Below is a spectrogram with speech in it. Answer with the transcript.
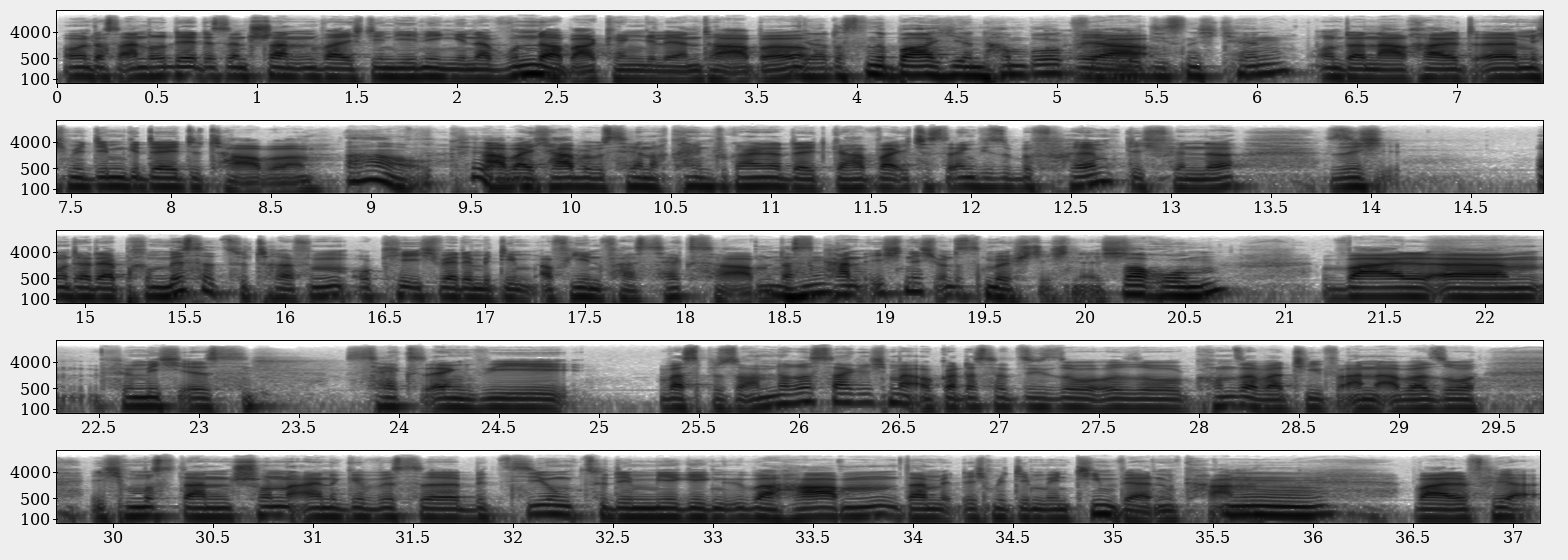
Und das andere Date ist entstanden, weil ich denjenigen in der Wunderbar kennengelernt habe Ja, das ist eine Bar hier in Hamburg, für Ja. alle, die es nicht kennen. und danach halt äh, mich mit dem gedatet habe. Ah, okay. Aber ich habe bisher noch kein Grinder-Date gehabt, weil ich das irgendwie so befremdlich finde, sich unter der Prämisse zu treffen, okay, ich werde mit dem auf jeden Fall Sex haben. Das kann ich nicht und das möchte ich nicht. Warum? Weil ähm, für mich ist Sex irgendwie was Besonderes, sag ich mal. Oh Gott, das hört sich so, so konservativ an, aber so, ich muss dann schon eine gewisse Beziehung zu dem mir gegenüber haben, damit ich mit dem intim werden kann. Mhm. Weil für,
